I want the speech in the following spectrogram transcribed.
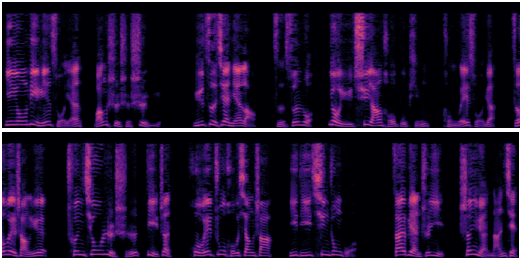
因用利民所言，王氏是是语。禹自见年老，子孙弱，又与曲阳侯不平，恐为所愿，则谓上曰：春秋日食地震，或为诸侯相杀，夷狄侵中国，灾变之意深远难见，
